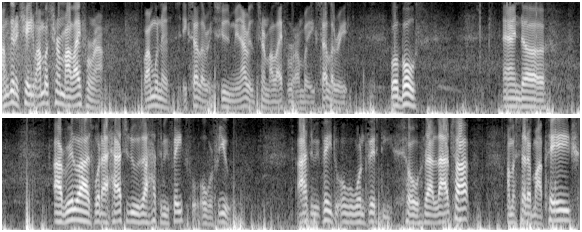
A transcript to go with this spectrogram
I'm gonna change I'm gonna turn my life around. Or I'm gonna accelerate excuse me not really turn my life around but accelerate. Well both. And uh, I realized what I had to do is I had to be faithful over few. I had to be faithful over 150 so that laptop I'm gonna set up my page.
